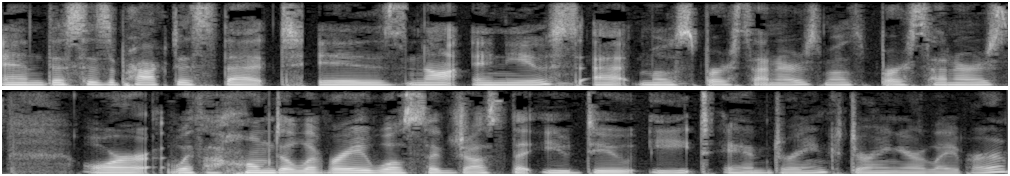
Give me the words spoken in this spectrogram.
and this is a practice that is not in use at most birth centers. Most birth centers or with a home delivery will suggest that you do eat and drink during your labor.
